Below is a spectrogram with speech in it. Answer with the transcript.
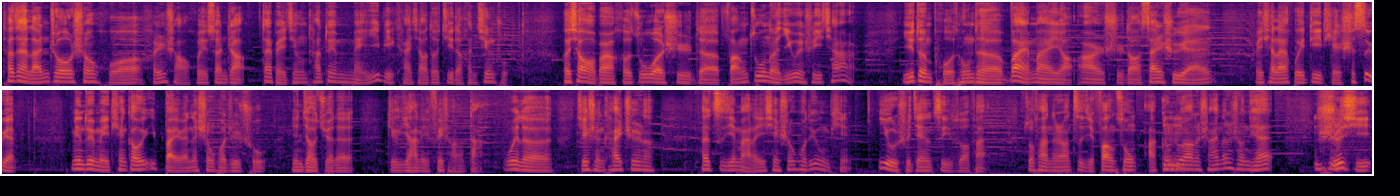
他在兰州生活很少会算账，在北京他对每一笔开销都记得很清楚。和小伙伴合租卧室的房租呢，一个月是一千二，一顿普通的外卖要二十到三十元，每天来回地铁十四元。面对每天高于一百元的生活支出，燕娇觉得。”这个压力非常的大，为了节省开支呢，他自己买了一些生活的用品，一有时间就自己做饭，做饭能让自己放松啊，更重要的是还能省钱。实习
